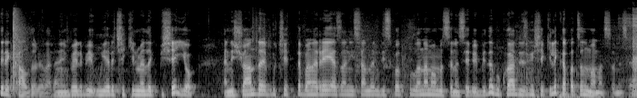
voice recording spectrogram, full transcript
direkt kaldırıyorlar. Hani böyle bir uyarı çekilmelik bir şey yok. Hani şu anda bu chatte bana R yazan insanların Discord kullanamamasının sebebi de hukuka düzgün şekilde kapatılmaması mesela.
